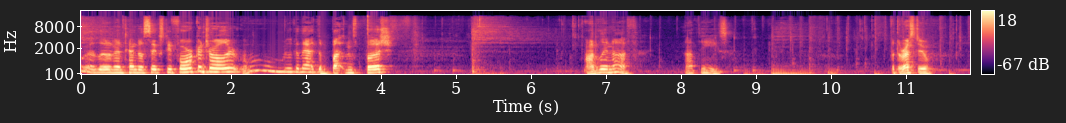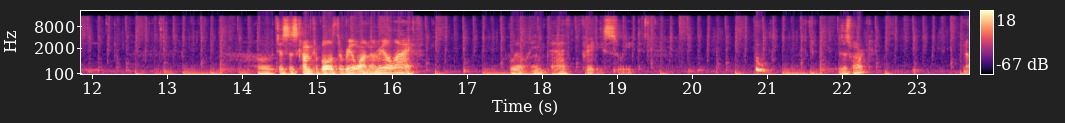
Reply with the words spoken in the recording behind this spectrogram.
a little Nintendo 64 controller. Ooh, look at that. The buttons push. Oddly enough, not these. But the rest do. Oh, just as comfortable as the real one in real life. Well, ain't that pretty sweet? This work? No.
